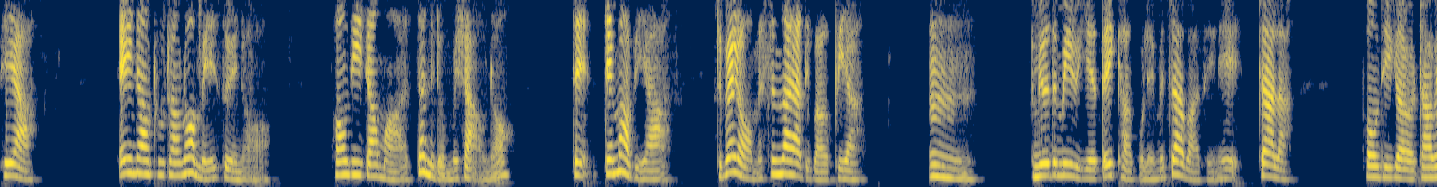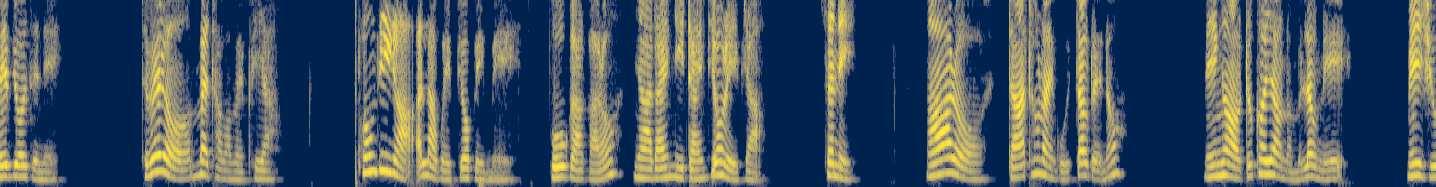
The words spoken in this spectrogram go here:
ဖေဟာအိမ်အောင်ထူထောင်တော့မယ်ဆိုရင်တော့ဖုန်းကြီးเจ้าမှာဆက်နေလို့မရအောင်နော်တင်တင်မဖေဟာတပည့်တော်မစင်စားရသေးပါဘူးဖေဟာอืมအမျိုးသမီးတွေရဲ့တိတ်ခါကိုလည်းမကြပါစေနဲ့ကြလားဖုန်းကြီးကတော့ဒါပဲပြောချင်တယ်တပည့်တော်မှတ်ထားပါမယ်ဖေဟာဖုန်းကြီးကအဲ့လောက်ပဲပြောပေမယ် ဘိုးကကတော့ညာတိုင်းနေတိုင်းပြောတယ်ဗျဆက်နေငါကတော့ဓာတ်ထုံးနိုင်ကိုကြောက်တယ်နော်မင်းကတော့ဒုက္ခရောက်တော့မလုပ်နဲ့မင်းယူ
